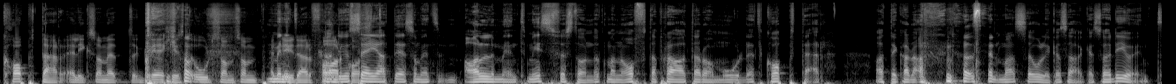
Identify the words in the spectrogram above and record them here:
kopter är liksom ett grekiskt Ja, ord som, som Men betyder inte kan du farkost. säga att det är som ett allmänt missförstånd att man ofta pratar om ordet kopter. Att det kan användas en massa olika saker, så är det ju inte.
